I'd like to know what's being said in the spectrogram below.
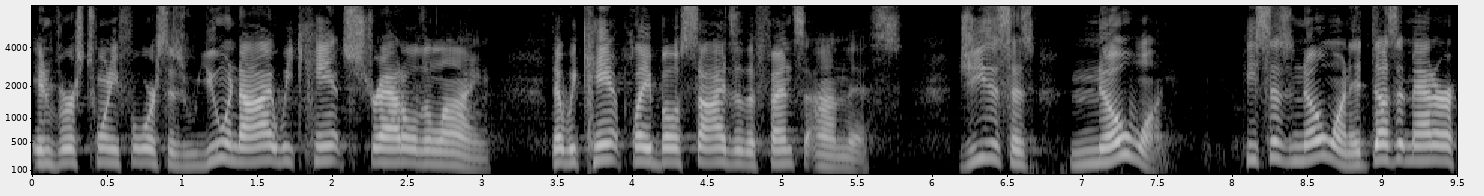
in verse 24 says, You and I, we can't straddle the line, that we can't play both sides of the fence on this. Jesus says, No one he says, No one. It doesn't matter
